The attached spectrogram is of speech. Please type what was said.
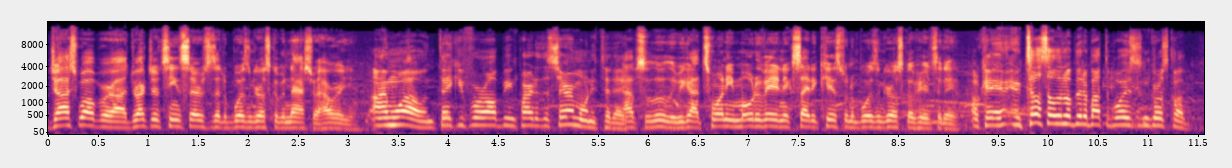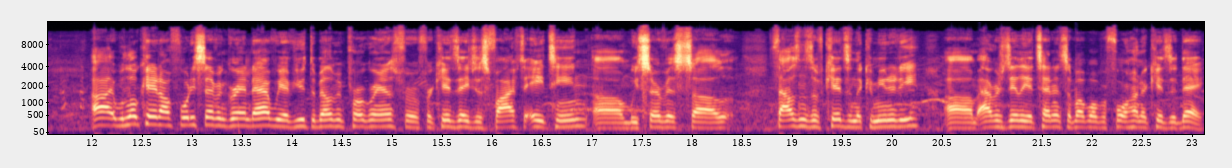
Josh Welber, uh, Director of Teen Services at the Boys and Girls Club in Nashua. How are you? I'm well, and thank you for all being part of the ceremony today. Absolutely. We got 20 motivated and excited kids from the Boys and Girls Club here today. Okay, and- and tell us a little bit about the Boys and Girls Club. Uh, we're located on 47 Grand Ave. We have youth development programs for, for kids ages 5 to 18. Um, we service uh, thousands of kids in the community. Um, average daily attendance of up over 400 kids a day.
